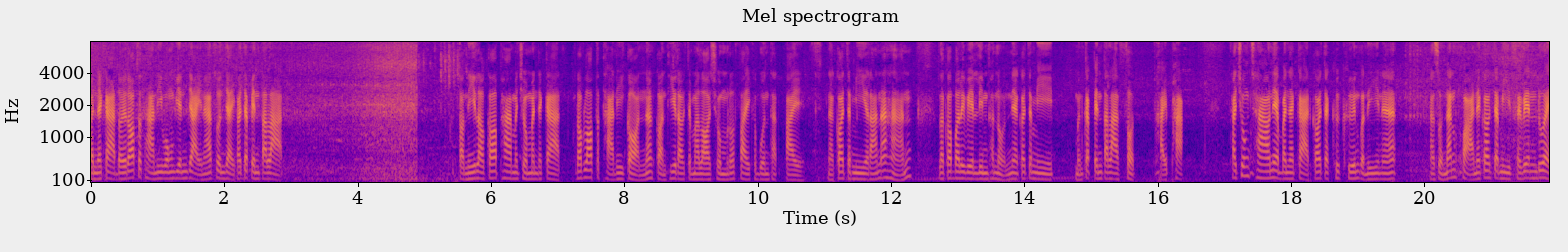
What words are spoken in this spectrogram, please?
บรรยากาศโดยรอบสถานีวงเวียนใหญ่นะ ส่วนใหญ่ก็จะเป็นตลาด ตอนนี้เราก็พามาชมบรรยากาศ รอบๆสถานีก่อนนะ ก่อนที่เราจะมารอชมรถไฟขบวนถัดไปนะก็จะมีร้านอาหาร แล้วก็บริเวณริมถนนเนี่ยก็จะมีเหมือนกับเป็นตลาดสดขายผัก ถ้าช่วงเช้าเนี่ยบรรยากาศก็จะคึกคืนกว่านี้นะ ส่วนด้านขวาเนี่ยก็จะมีเซเว่นด้วย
